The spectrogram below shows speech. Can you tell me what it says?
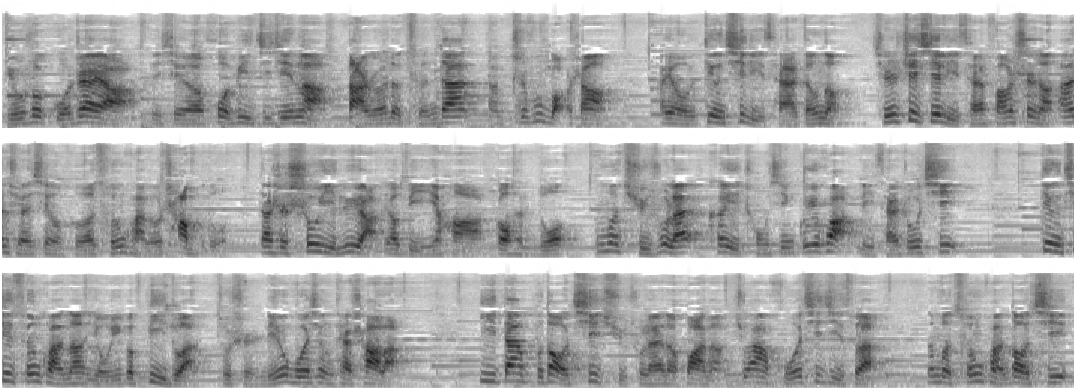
比如说国债啊、这些货币基金啦、大额的存单啊、支付宝上，还有定期理财等等。其实这些理财方式呢，安全性和存款都差不多，但是收益率啊要比银行啊高很多。那么取出来可以重新规划理财周期。定期存款呢有一个弊端，就是灵活性太差了，一旦不到期取出来的话呢，就按活期计算。那么存款到期，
